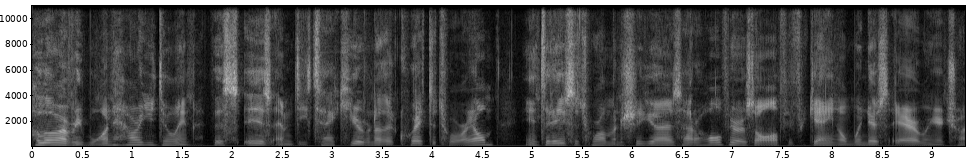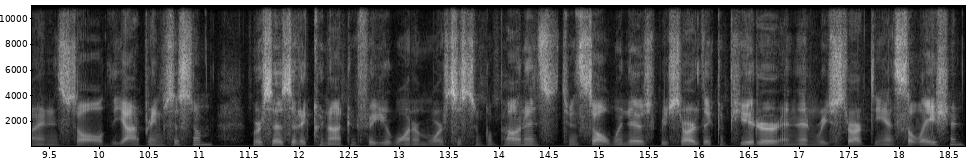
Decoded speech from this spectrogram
Hello everyone, how are you doing? This is MD Tech here with another quick tutorial. In today's tutorial I'm going to show you guys how to hopefully resolve if you're getting a Windows error when you're trying to install the operating system where it says that it could not configure one or more system components. To install Windows, restart the computer and then restart the installation.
